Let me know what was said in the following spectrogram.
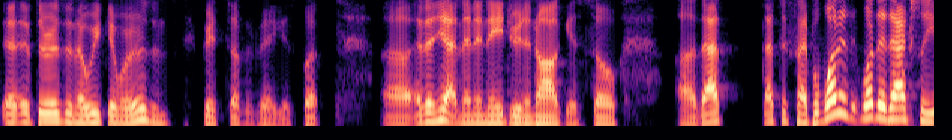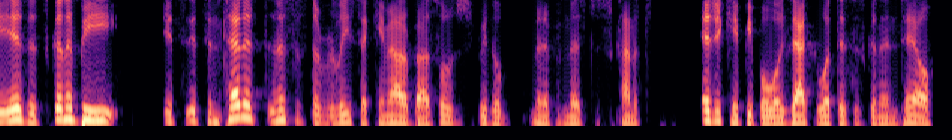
if there isn't a weekend where there isn't great stuff in Vegas, but uh, and then yeah, and then in Adrian in August. So uh, that that's exciting. But what it what it actually is, it's going to be it's it's intended, and this is the release that came out about. it, So we'll just read a minute from this, just kind of educate people exactly what this is going to entail.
